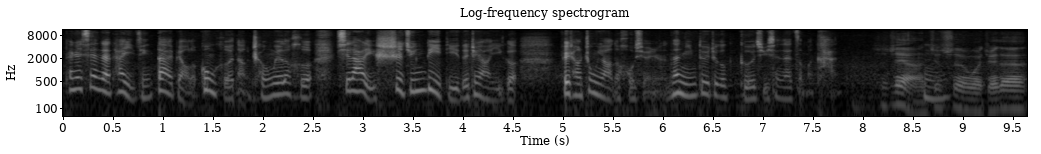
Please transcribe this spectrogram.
但是现在他已经代表了共和党，成为了和希拉里势均力敌的这样一个非常重要的候选人。那您对这个格局现在怎么看？是这样，就是我觉得。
